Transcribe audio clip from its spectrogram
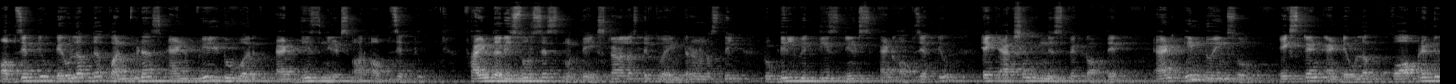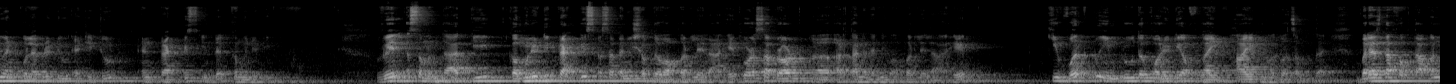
Objective develop the confidence and will do work at these needs or objective. Find the resources मग ते एक्सटर्नल असतील किंवा इंटरनल असतील to deal with these needs and objective take action in respect of them and in doing so extend and develop cooperative and collaborative attitude and practice in the community well असं म्हणतात की कम्युनिटी प्रॅक्टिस असा त्यांनी शब्द वापरलेला आहे. थोडासा ब्रॉड अर्थाने त्यांनी वापरलेला आहे. की work to improve the quality of life हा एक महत्त्वाचा मुद्दा आहे. बऱ्याचदा फक्त आपण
